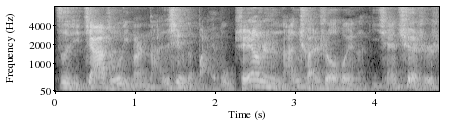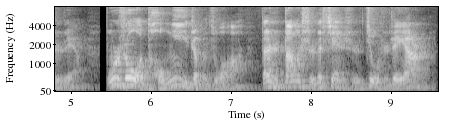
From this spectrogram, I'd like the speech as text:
自己家族里面男性的摆布，谁让这是男权社会呢？以前确实是这样，不是说我同意这么做啊，但是当时的现实就是这样的。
